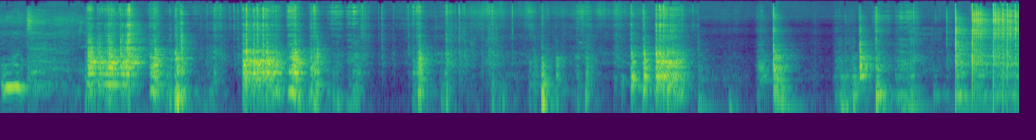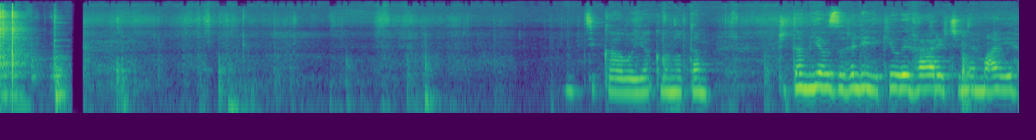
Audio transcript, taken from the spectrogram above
От. Цікаво, як воно там. Чи там є взагалі які лигарі, чи немає.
